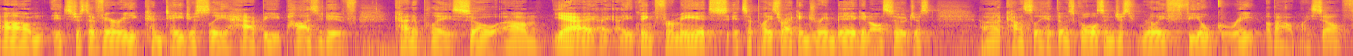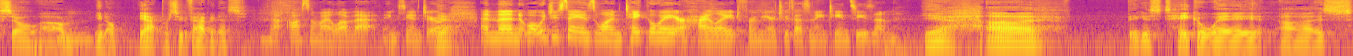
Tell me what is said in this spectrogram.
um, it's just a very contagiously happy, positive kind of place. So um, yeah, I, I think for me, it's it's a place where I can dream big and also just. Uh, constantly hit those goals and just really feel great about myself. So, um, mm. you know, yeah, pursuit of happiness. Awesome. I love that. Thanks, Andrew. Yeah. And then what would you say is one takeaway or highlight from your 2018 season? Yeah. Uh, biggest takeaway uh, is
